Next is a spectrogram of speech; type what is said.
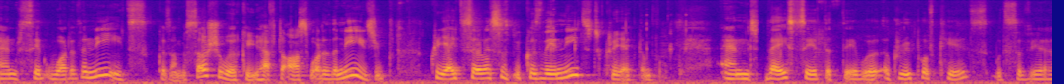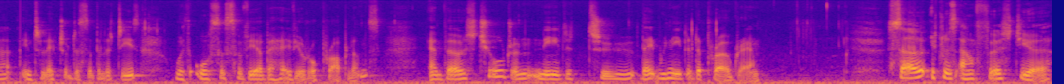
and said, what are the needs? Because I'm a social worker, you have to ask, what are the needs? You create services because there are needs to create them. And they said that there were a group of kids with severe intellectual disabilities with also severe behavioral problems. And those children needed to, they, we needed a program. So it was our first year.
